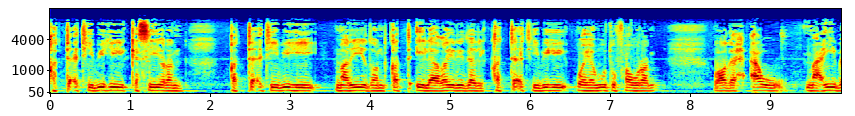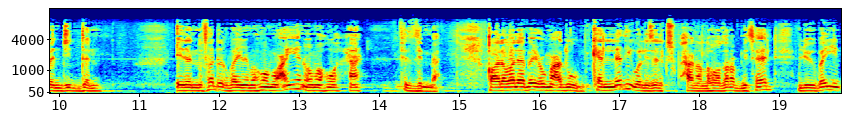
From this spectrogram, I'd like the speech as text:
قد تأتي به كثيرا. قد تأتي به مريضا قد إلى غير ذلك قد تأتي به ويموت فورا. واضح؟ أو معيبا جدا. إذا نفرق بين ما هو معين وما هو ها في الذمة. قال ولا بيع معدوم. كالذي ولذلك سبحان الله ضرب مثال ليبين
